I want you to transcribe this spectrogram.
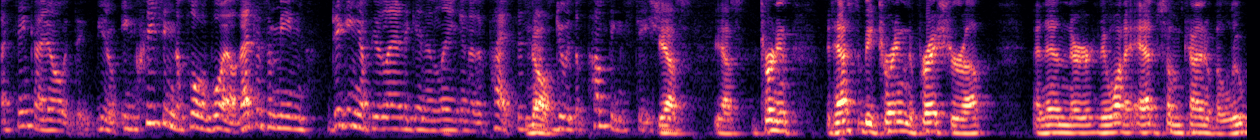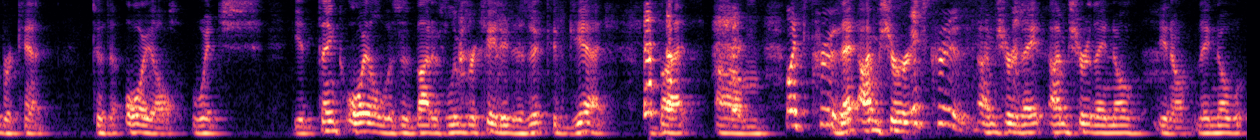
I think I know, the- you know, increasing the flow of oil, that doesn't mean digging up your land again and laying another pipe. This has No. to do with the pumping station. Yes, yes, turning, it has to be turning the pressure up, and then they're, they wanna add some kind of a lubricant to the oil, which you'd think oil was about as lubricated as it could get, but, um, Well, it's crude. that, I'm sure, It's crude. I'm sure they, I'm sure they know, you know, they know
